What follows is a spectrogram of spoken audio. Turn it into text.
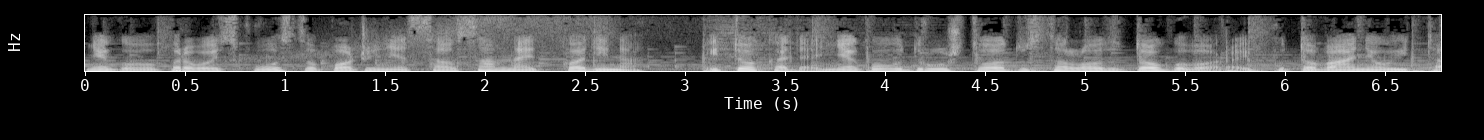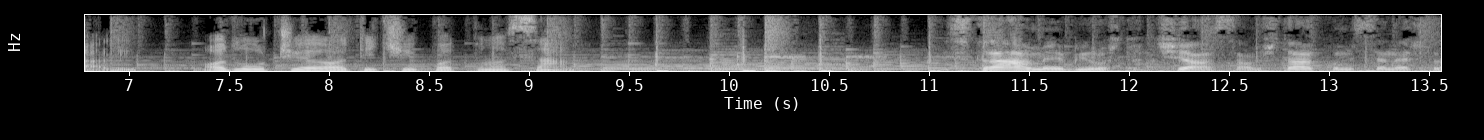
Njegovo prvo iskustvo počinje sa 18 godina, I to kada je njegovo društvo odustalo od dogovora i putovanja u Italiju. Odlučio je otići potpuno sam. Strah me je bilo što ću ja sam, šta ako mi se nešto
